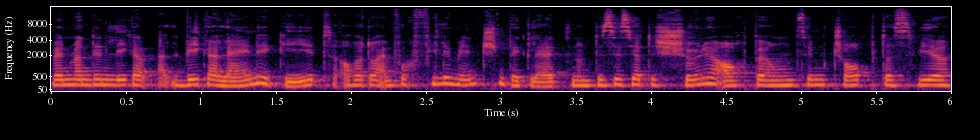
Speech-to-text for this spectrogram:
wenn man den Weg alleine geht, aber da einfach viele Menschen begleiten. Und das ist ja das Schöne auch bei uns im Job, dass wir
